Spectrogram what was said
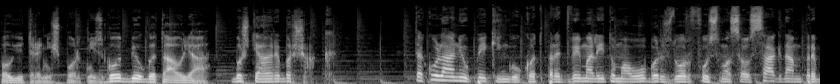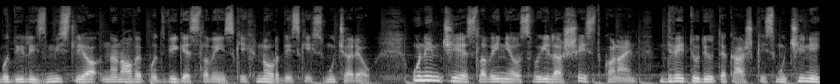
pa v jutranji športni zgodbi ugotavlja Boštjan Rebršak. Tako lani v Pekingu kot pred dvema letoma v Oberstdorfu smo se vsak dan prebudili z mislijo na nove podvige slovenskih nordijskih smočarjev. V Nemčiji je Slovenija osvojila šest kolajn, dve tudi v tekaški smočini,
